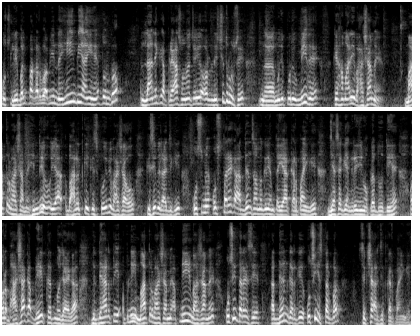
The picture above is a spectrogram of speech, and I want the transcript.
उस लेवल पर अगर वो अभी नहीं भी आई है तो उनको लाने का प्रयास होना चाहिए। और निश्चित रूप से मुझे पूरी उम्मीद है कि हमारी भाषा में मातृभाषा में, हिंदी हो या भारत की किसी कोई भी भाषा हो, किसी भी राज्य की, उसमें उस तरह का अध्ययन सामग्री हम तैयार कर पाएँगे, जैसा कि अंग्रेज़ी में उपलब्ध होती है। और भाषा का भेद खत्म हो जाएगा। विद्यार्थी अपनी मातृभाषा में, अपनी ही भाषा में उसी तरह से अध्ययन करके उसी स्तर पर शिक्षा अर्जित कर पाएँगे।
